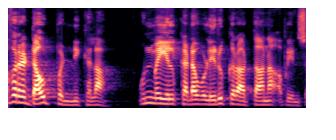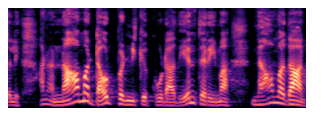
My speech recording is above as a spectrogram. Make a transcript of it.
அவரை டவுட் பண்ணிக்கலாம். உண்மையில் கடவுள் இருக்கிறார் தானா அப்படின்னு சொல்லி. ஆனால் நாம டவுட் பண்ணிக்க கூடாது. ஏன் தெரியுமா? நாம தான்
